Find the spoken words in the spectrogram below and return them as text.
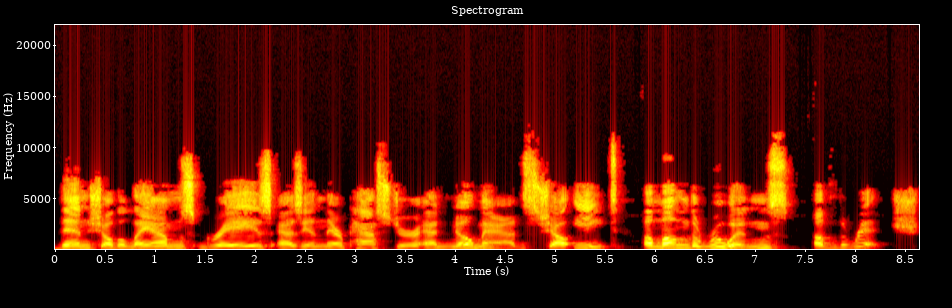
then shall the lambs graze as in their pasture, and nomads shall eat among the ruins of the rich.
